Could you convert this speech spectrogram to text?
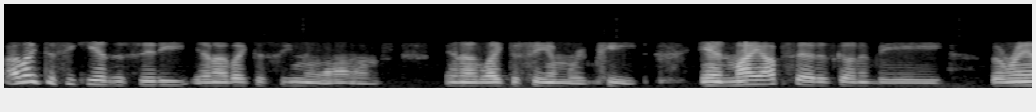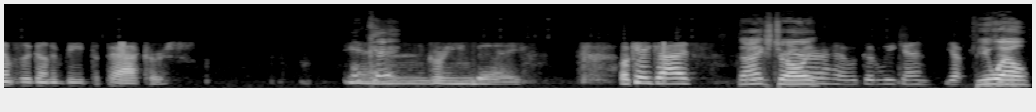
I'd like to see Kansas City and I'd like to see New Orleans and I'd like to see them repeat. And my upset is going to be the Rams are going to beat the Packers in Okay. Green Bay. Okay, guys. Thanks, Take Charlie. care. Have a good weekend. Yep. Be well.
